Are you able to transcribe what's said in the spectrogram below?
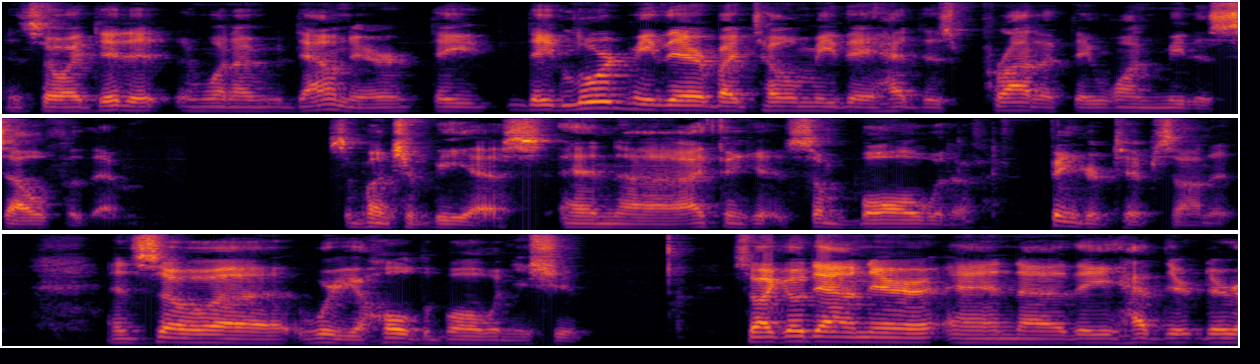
And so I did it. And when I went down there, they they lured me there by telling me they had this product they wanted me to sell for them. It's a bunch of BS, and uh, I think it's some ball with a fingertips on it, and so uh, where you hold the ball when you shoot. So I go down there, and uh, they have their they're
